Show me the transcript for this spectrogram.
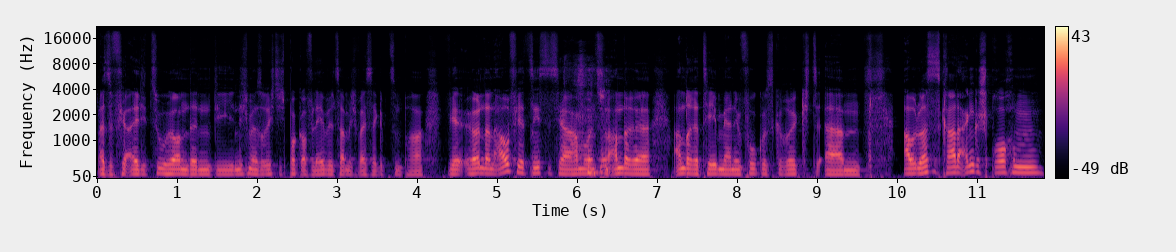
also für all die Zuhörenden, die nicht mehr so richtig Bock auf Labels haben, ich weiß, da gibt es ein paar. Wir hören dann auf. Jetzt nächstes Jahr haben wir uns schon andere, andere Themen mehr in den Fokus gerückt. Ähm, aber du hast es gerade angesprochen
